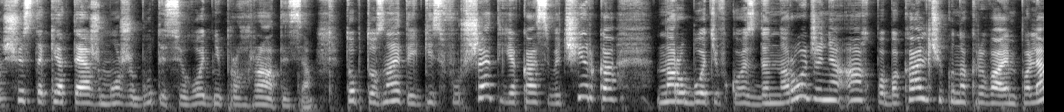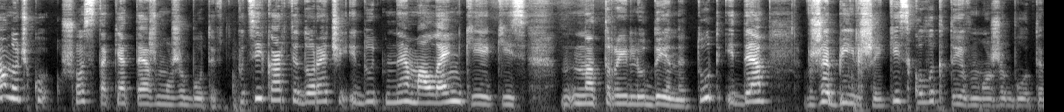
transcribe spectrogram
Щось таке теж може бути сьогодні програтися. Тобто, знаєте, якийсь фуршет, якась вечірка на роботі в когось день народження, ах, по бокальчику накриваємо поляночку, щось таке теж може бути. По цій карті, до речі, ідуть не маленькі якісь на три людини. Тут іде вже більше, якийсь колектив може бути.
